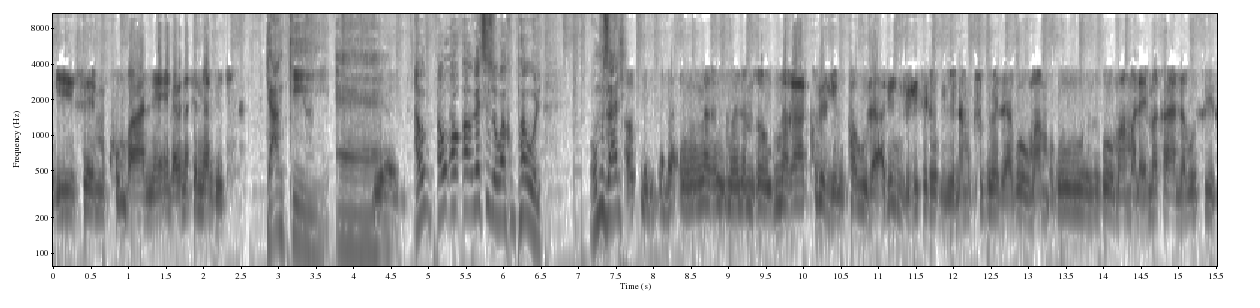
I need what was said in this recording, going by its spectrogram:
ngisemkhumbane endaweni yasemnambithi Donkey eh Yeah. awu awu ake sizokwakho uPaul umzali? Okay wena mzo ngakaqhubeki nje uphawula ake ngidlulise lokhu nje nami kuhlukumezeka komama komama la emakhaya nabosisi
